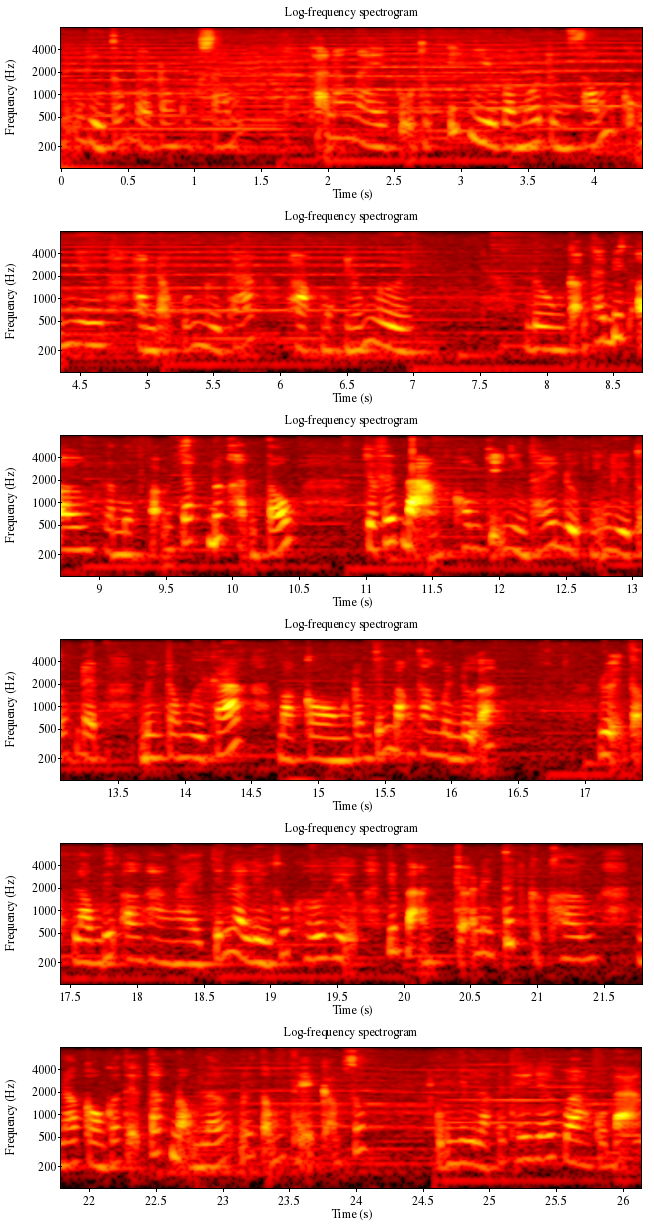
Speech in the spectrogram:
những điều tốt đẹp trong cuộc sống khả năng này phụ thuộc ít nhiều vào môi trường sống cũng như hành động của người khác hoặc một nhóm người. Luôn cảm thấy biết ơn là một phẩm chất đức hạnh tốt, cho phép bạn không chỉ nhìn thấy được những điều tốt đẹp bên trong người khác mà còn trong chính bản thân mình nữa. Luyện tập lòng biết ơn hàng ngày chính là liều thuốc hữu hiệu giúp bạn trở nên tích cực hơn. Nó còn có thể tác động lớn đến tổng thể cảm xúc cũng như là cái thế giới quan của bạn.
